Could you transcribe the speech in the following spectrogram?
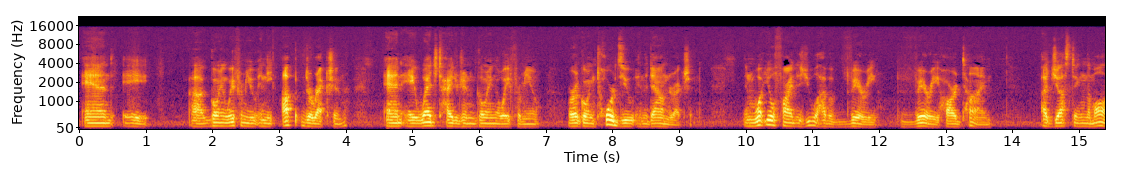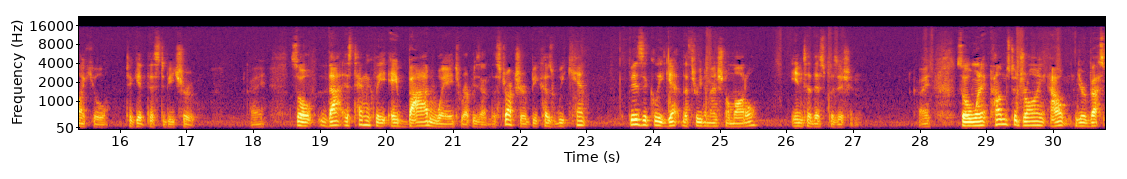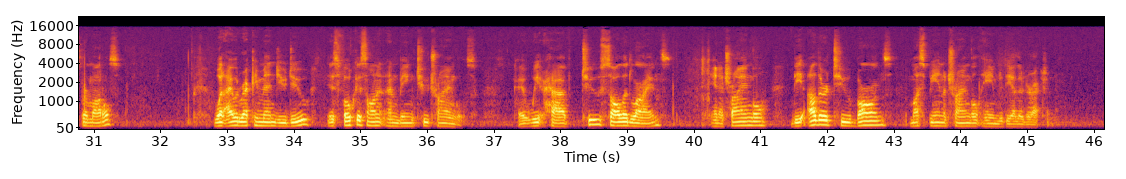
and a uh, going away from you in the up direction, and a wedged hydrogen going away from you or going towards you in the down direction. And what you'll find is you will have a very, very hard time adjusting the molecule to get this to be true. Okay? So that is technically a bad way to represent the structure because we can't physically get the three-dimensional model into this position. Okay? So when it comes to drawing out your VSEPR models, what I would recommend you do is focus on it on being two triangles. Okay, we have two solid lines in a triangle. The other two bonds must be in a triangle aimed the other direction.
